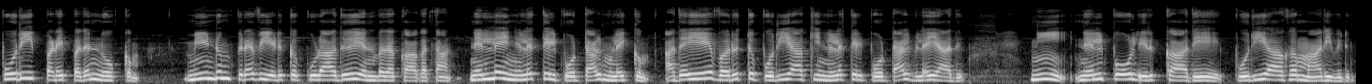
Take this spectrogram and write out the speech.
பொறி படைப்பதன் நோக்கம். மீண்டும் பிறவி எடுக்கக்கூடாது என்பதற்காகத்தான். நெல்லை நிலத்தில் போட்டால் முளைக்கும். அதையே வறுத்து பொறியாக்கி நிலத்தில் போட்டால் விளையாது. நீ நெல் போல் இருக்காதே பொறியாக மாறிவிடும்.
